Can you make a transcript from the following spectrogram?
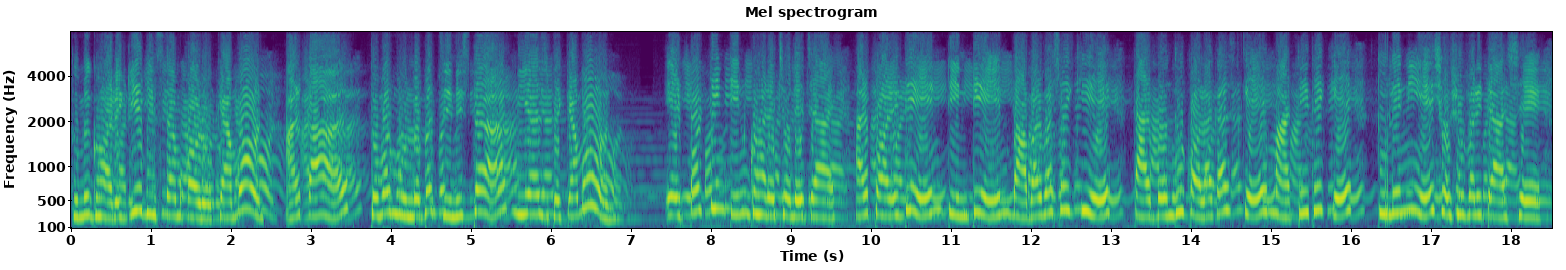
তুমি ঘরে গিয়ে বিশ্রাম করো, কেমন? আর কাল তোমার মূল্যবান জিনিসটা নিয়ে আসবে, কেমন? এরপর টিনটিন ঘরে চলে যায়। আর পরের দিন টিনটিন বাবার বাসায় গিয়ে তার বন্ধু কলা গাছকে মাটি থেকে তুলে নিয়ে শ্বশুর বাড়িতে আসে।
